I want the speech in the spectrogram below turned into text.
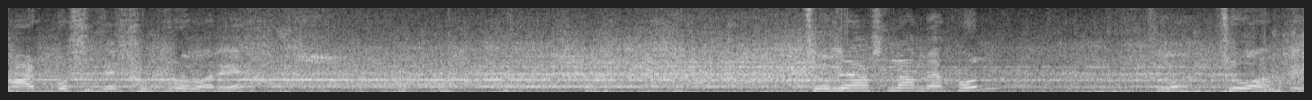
হাট বসেছে শুক্রবারে। চলে আসলাম এখন চোয়া। চোয়াতে।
